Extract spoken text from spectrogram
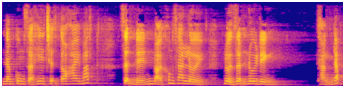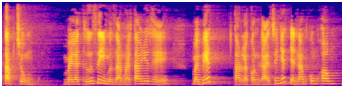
Nam cung dạ hy trợn to hai mắt, giận đến nói không ra lời, nổi giận lôi đình. Thằng nhóc tạp trùng mày là thứ gì mà dám nói tao như thế? Mày biết tao là con gái duy nhất nhà nam cung không?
